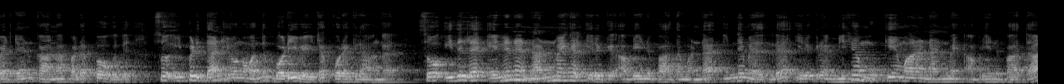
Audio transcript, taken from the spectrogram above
பேட்டர்ன் காணப்பட போகுது. ஸோ இப்படித்தான் இவங்க வந்து பாடி வெயிட்டை குறைக்கிறாங்க. ஸோ இதில் என்னென்ன நன்மைகள் இருக்கு அப்படின்னு பார்த்தோம்னா இந்த மாதிரி இருக்கிற மிக முக்கியமான நன்மை அப்படின்னு பார்த்தா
